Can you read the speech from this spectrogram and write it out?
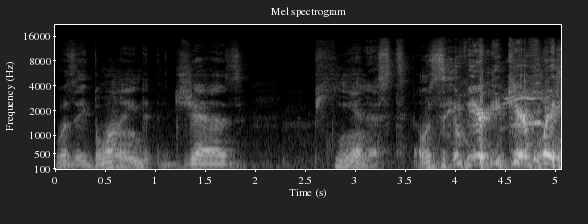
was a blind jazz pianist. I want to say very carefully.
